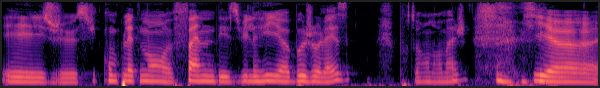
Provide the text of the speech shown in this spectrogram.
et je suis complètement fan des huileries beaujolaises pour te rendre hommage, qui, euh,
